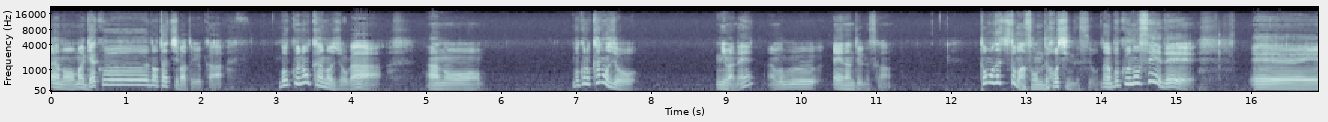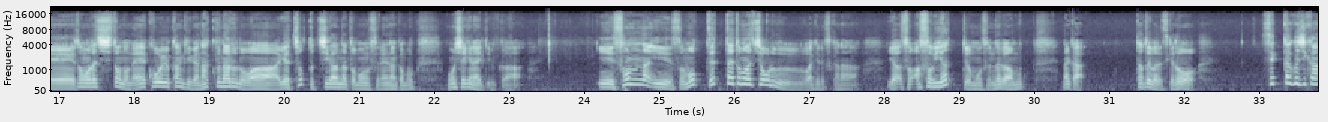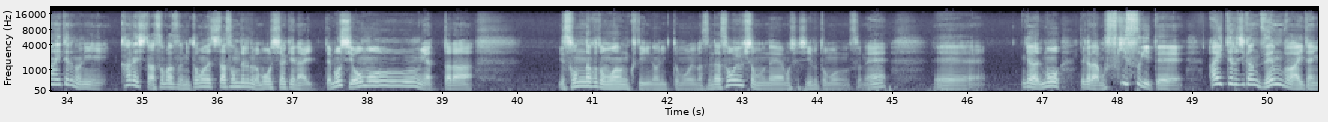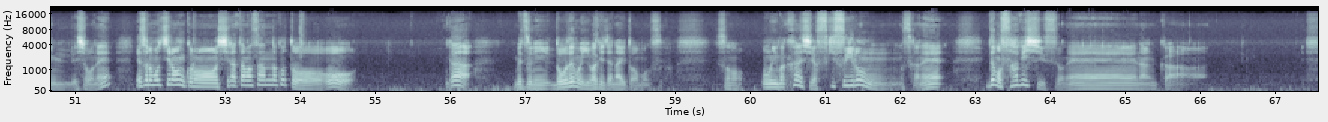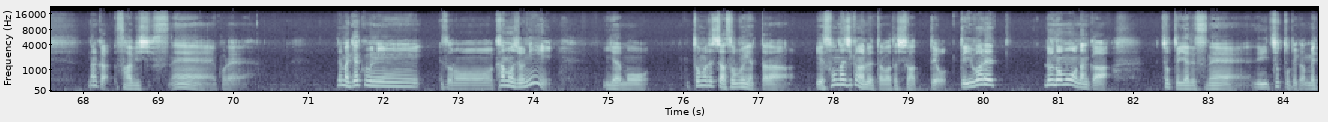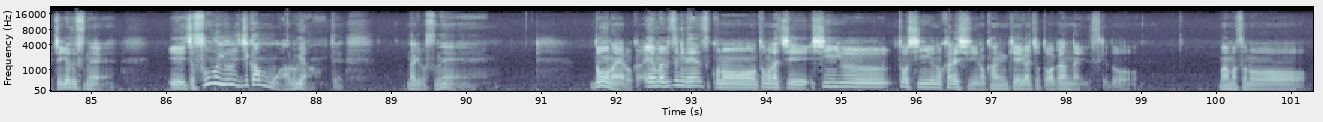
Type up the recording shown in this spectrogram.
あの、まあ、逆の立場というか、僕の彼女が、あの、僕の彼女にはね、僕、えー、なんて言うんですか、友達とも遊んでほしいんですよ。だから僕のせいで、えー、友達とのね、こういう関係がなくなるのは、いや、ちょっと違うなと思うんですよね。なんか僕、申し訳ないというか、いえ、そんな、いえ、その、絶対友達おるわけですから、いや、その遊びやって思うんですよ。だからも、なんか、例えばですけど、せっかく時間空いてるのに、彼氏と遊ばずに友達と遊んでるのが申し訳ないって、もし思うんやったら、いや、そんなこと思わんくていいのにって思いますね。だからそういう人もね、もしかしていると思うんですよね。えー、だからもう、だからもう好きすぎて、空いてる時間全部会いたいんでしょうね。いや、それもちろん、この白玉さんのことを、が、別にどうでもいいわけじゃないとは思うんですよ。その、もう今彼氏が好きすぎるんすかね。でも寂しいっすよね。なんか、なんか寂しいっすね、これ。で、まあ逆に、その、彼女に、いやもう、友達と遊ぶんやったら、いや、そんな時間あるやったら私と会ってよって言われるのもなんか、ちょっと嫌ですね。ちょっとというかめっちゃ嫌ですね。いや、じゃあそういう時間もあるやんってなりますね。どうなんやろうか。いや、まあ別にね、この友達、親友と親友の彼氏の関係がちょっとわかんないですけど、まあまあその、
